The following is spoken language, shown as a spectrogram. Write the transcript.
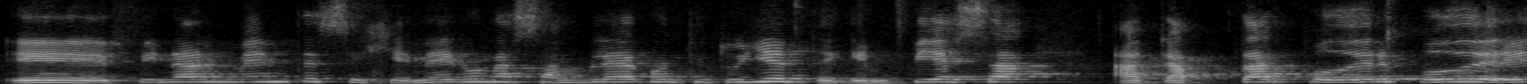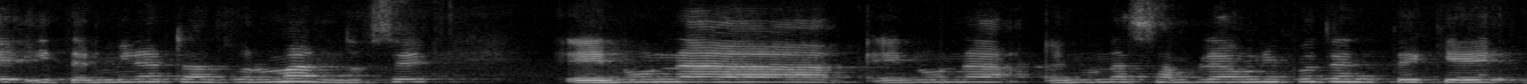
eh, finalmente se genera una asamblea constituyente que empieza a captar poderes, poderes y termina transformándose en una, en una, en una asamblea omnipotente que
